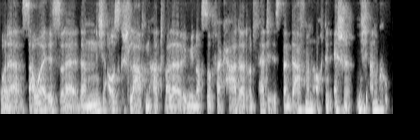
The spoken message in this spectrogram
oder sauer ist oder dann nicht ausgeschlafen hat, weil er irgendwie noch so verkatert und fertig ist, dann darf man auch den Esche nicht angucken.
